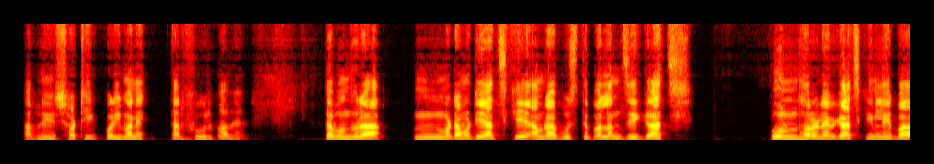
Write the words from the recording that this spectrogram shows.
আপনি সঠিক পরিমাণে তার ফুল পাবেন। তা বন্ধুরা মোটামুটি আজকে আমরা বুঝতে পারলাম যে গাছ, কোন ধরনের গাছ কিনলে বা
